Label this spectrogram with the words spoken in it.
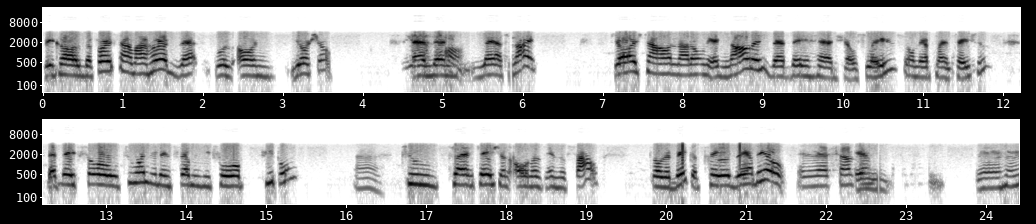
because the first time I heard that was on your show, and then last night. Georgetown not only acknowledged that they had held slaves on their plantation, that they sold 274 people Mm. to plantation owners in the South so that they could pay their bills. Isn't that something? And hmm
